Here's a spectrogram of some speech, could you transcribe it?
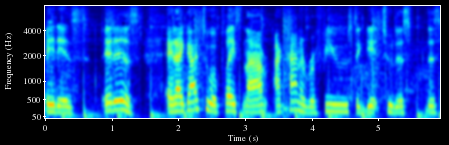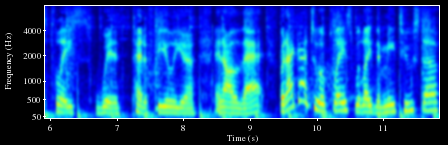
it is. It is and I got to a place now. I, I kind of refuse to get to this this place with pedophilia and all of that. But I got to a place with like the Me Too stuff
